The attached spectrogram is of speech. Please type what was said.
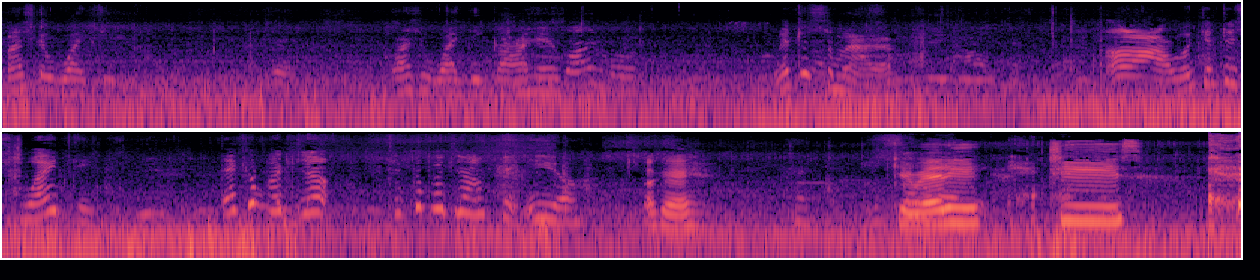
What's the white thing? What's the white thing on him? What is the matter? Ah, look at this white thing. Take a picture. Take a picture of the ear. Okay. Get ready? Cheese.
